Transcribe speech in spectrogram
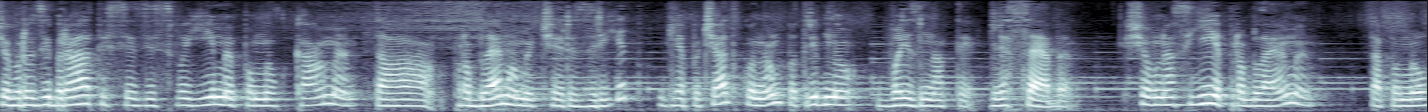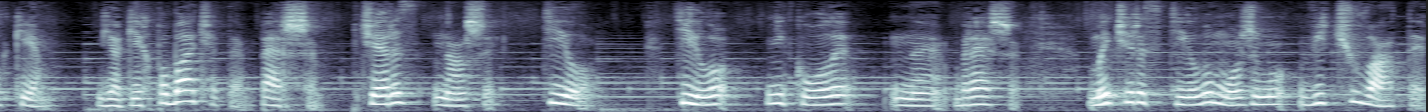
Щоб розібратися зі своїми помилками та проблемами через рід, для початку нам потрібно визнати для себе, що в нас є проблеми та помилки. Як їх побачити? Перше через наше тіло. Тіло ніколи не бреше. Ми через тіло можемо відчувати,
